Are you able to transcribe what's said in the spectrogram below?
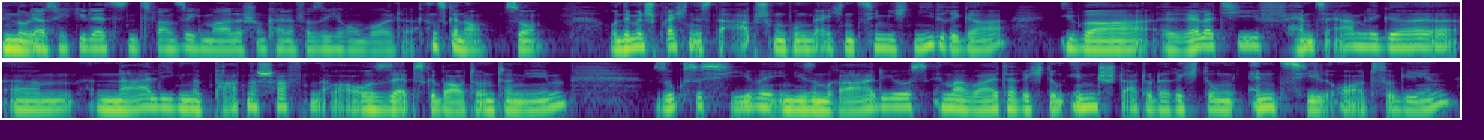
Null. dass ich die letzten 20 Male schon keine Versicherung wollte. Ganz genau. So. Und dementsprechend ist der Absprungpunkt eigentlich ein ziemlich niedriger über relativ hemdsärmelige, ähm, naheliegende Partnerschaften, aber auch selbstgebaute Unternehmen sukzessive in diesem Radius immer weiter Richtung Innenstadt oder Richtung Endzielort zu gehen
